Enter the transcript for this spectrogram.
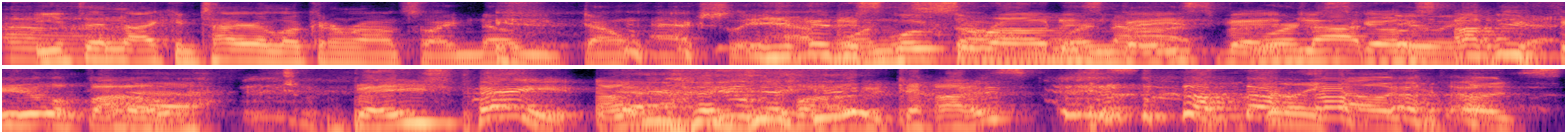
Uh, Ethan, I can tell you're looking around, so I know you don't actually have Ethan just one, looks so around we're his not- basement we're and just not goes, doing How do you it. feel about beige paint? How Yeah. do you feel about it, guys? really how it goes.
